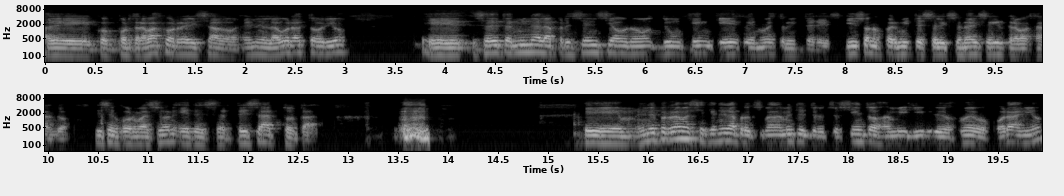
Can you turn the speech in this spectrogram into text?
eh, por trabajo realizado en el laboratorio eh, se determina la presencia o no de un gen que es de nuestro interés. Y eso nos permite seleccionar y seguir trabajando. Esa información es de certeza total. Eh, en el programa se genera aproximadamente entre 800 a 1000 híbridos nuevos por año.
